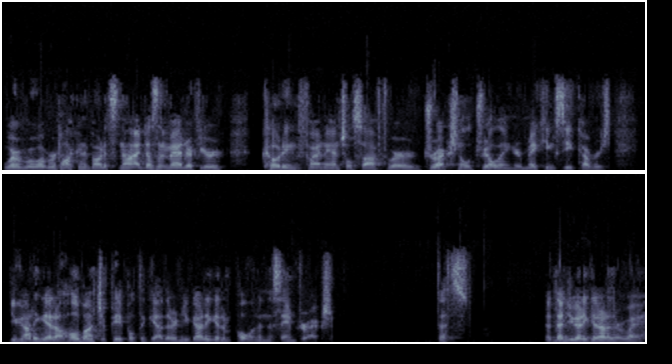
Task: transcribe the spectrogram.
where what we're talking about, it's not. It doesn't matter if you're coding financial software, directional drilling, or making seat covers. You got to get a whole bunch of people together, and you got to get them pulling in the same direction. That's, and then you got to get out of their way.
